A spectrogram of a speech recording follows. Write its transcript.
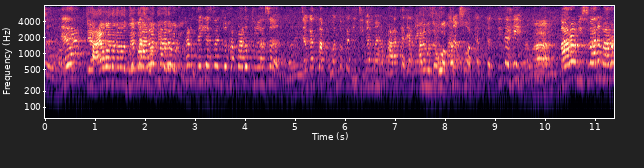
છે તે આયા હોય તો કદાચ ભૂયા તો તારો મારથી મારો કદાચ થઈ હશે ને જો હપાડો થયો હશે. જગતના ભવન તો કદી જીવનમાં હપાડા કર્યા નહીં. અને હું જવું કરતી નહીં. મારો વિશ્વાસ મારો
